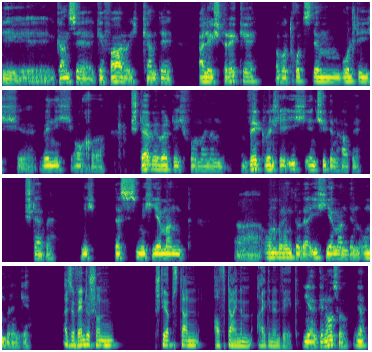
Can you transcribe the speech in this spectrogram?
die ganze Gefahr, ich kannte alle Strecke, aber trotzdem wollte ich, äh, wenn ich auch äh, sterbe, werde ich vor meinem Weg, welche ich entschieden habe, sterbe. Nicht, dass mich jemand äh, umbringt oder ich jemanden umbringe. Also wenn du schon stirbst, dann auf deinem eigenen Weg. Ja, genauso, ja.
